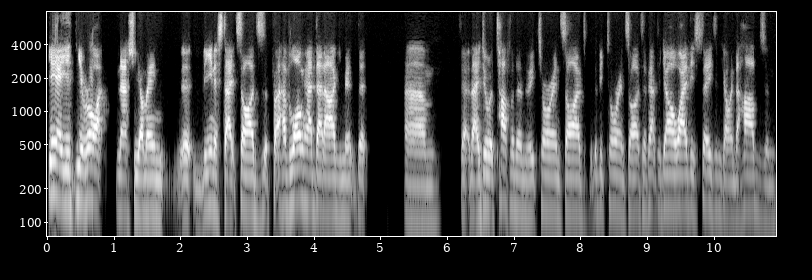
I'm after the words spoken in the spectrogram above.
Yeah, you're right, Nashy. I mean, the, interstate sides have long had that argument that, um, that they do it tougher than the Victorian sides, but the Victorian sides have had to go away this season, go into hubs and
